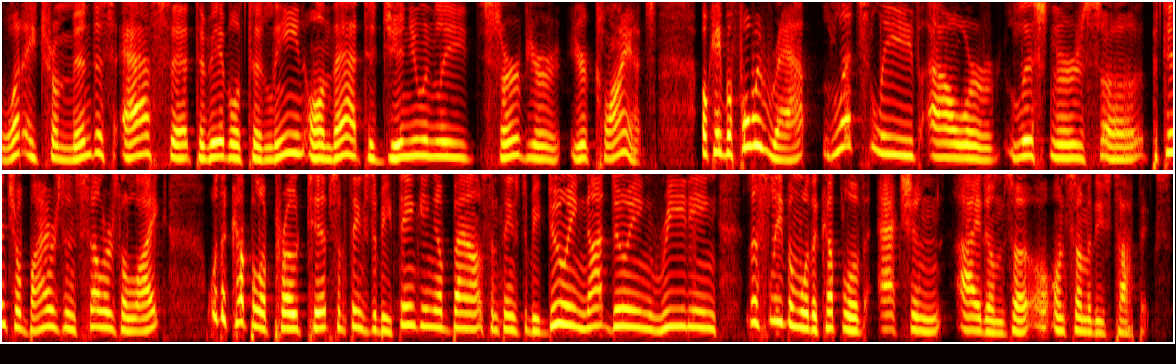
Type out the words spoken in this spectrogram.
what a tremendous asset to be able to lean on that to genuinely serve your your clients. Okay, before we wrap, let's leave our listeners, uh, potential buyers and sellers alike, with a couple of pro tips, some things to be thinking about, some things to be doing, not doing, reading. Let's leave them with a couple of action items uh, on some of these topics.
